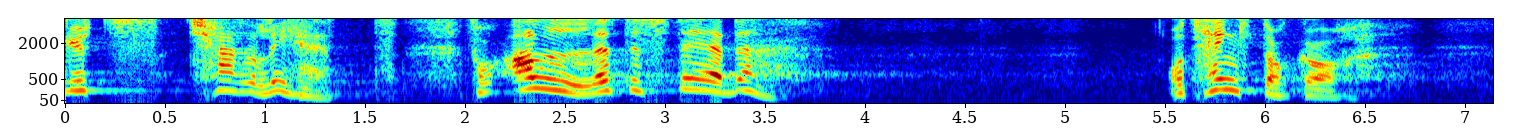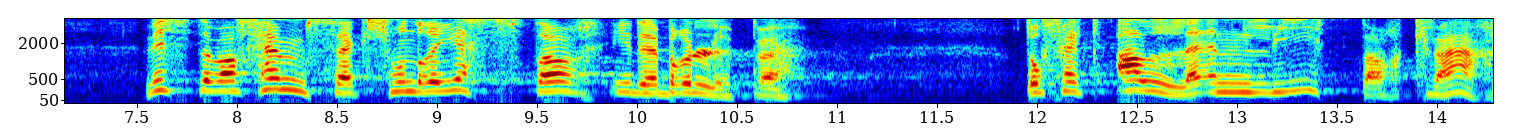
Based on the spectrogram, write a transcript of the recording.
Guds kjærlighet for alle til stede. Og tenk dere Hvis det var 500-600 gjester i det bryllupet, da fikk alle en liter hver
